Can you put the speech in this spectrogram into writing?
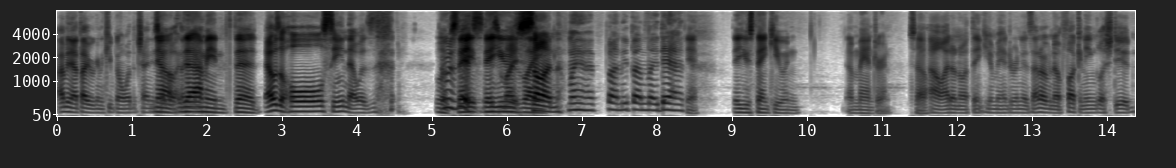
I mean, I thought you were gonna keep going with the Chinese. No, the, I mean the that was a whole scene that was. look, Who's they, this? They It's use my like son. My I finally found my dad. Yeah, they use thank you in a Mandarin. So Oh, I don't know what thank you in Mandarin is. I don't even know fucking English, dude.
